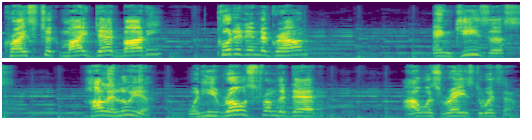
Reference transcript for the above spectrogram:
Christ took my dead body, put it in the ground, and Jesus, hallelujah, when he rose from the dead, I was raised with him.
